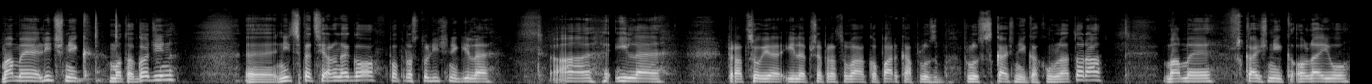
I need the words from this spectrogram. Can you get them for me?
Mamy licznik motogodzin, e, nic specjalnego, po prostu licznik ile, ile pracuje, ile przepracowała koparka plus, plus wskaźnik akumulatora. Mamy wskaźnik oleju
